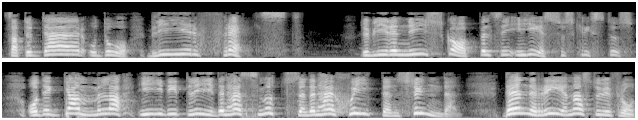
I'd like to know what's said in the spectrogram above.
så att du där och då blir frälst. Du blir en ny skapelse i Jesus Kristus. Och det gamla i ditt liv, den här smutsen, den här skiten, synden den renas du ifrån.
